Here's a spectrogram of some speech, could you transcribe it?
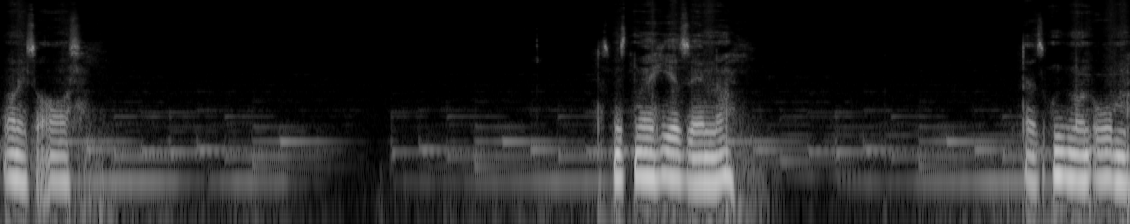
Sieht auch nicht so aus. Das müssten wir hier sehen, ne? Da ist unten und oben.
